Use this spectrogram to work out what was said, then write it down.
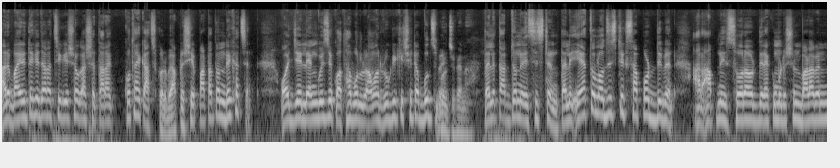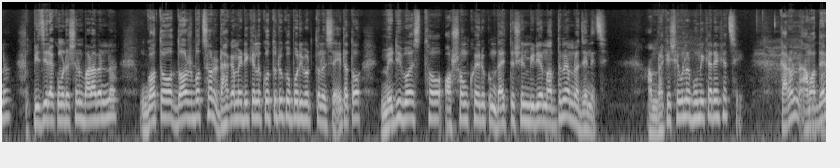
আর বাইরে থেকে যারা চিকিৎসক আসে তারা কোথায় কাজ করবে? আপনি সে পাটাতন রেখেছেন? ওই যে ল্যাঙ্গুয়েজে কথা বলবে আমার রুগী কি সেটা বুঝবে? বুঝবে না। তাহলে তার জন্য অ্যাসিস্ট্যান্ট তাহলে এত লজিস্টিক সাপোর্ট দিবেন আর আপনি সোরাউটদের অ্যাকোমোডেশন বাড়াবেন না পিজির অ্যাকোমোডেশন বাড়াবেন না। গত দশ বছর ঢাকা মেডিকেলে কতটুকু পরিবর্তন হয়েছে এটা তো মেডিবয়স্থ অসংখ্য এরকম দায়িত্বশীল মিডিয়ার মাধ্যমে আমরা জেনেছি। আমরা কি সেগুলোর ভূমিকা রেখেছি? কারণ আমাদের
